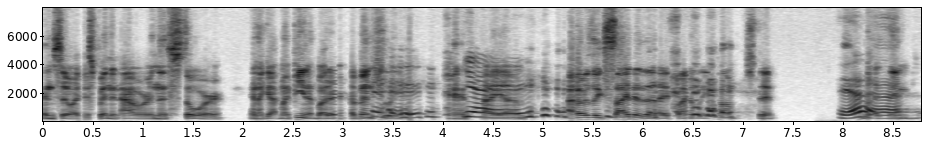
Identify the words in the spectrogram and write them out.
And so I spent an hour in the store and I got my peanut butter eventually. and I, um, I was excited that I finally accomplished it. Yeah. But I think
